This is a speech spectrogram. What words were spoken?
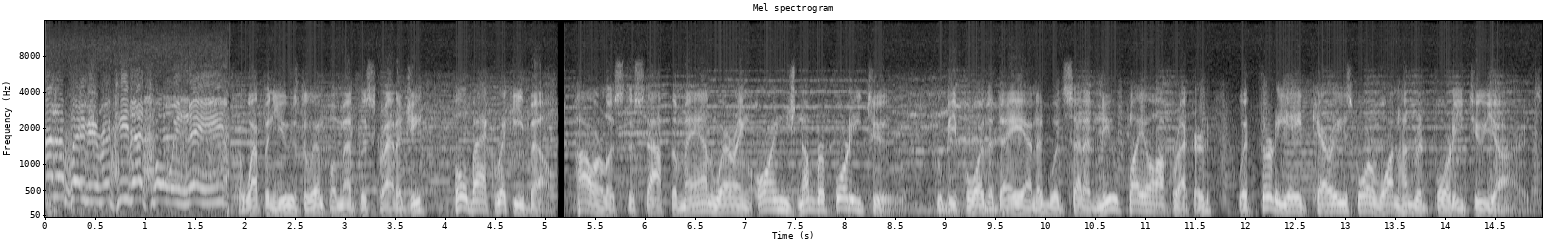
Atta baby, Ricky, that's what we need. The weapon used to implement the strategy, fullback Ricky Bell, powerless to stop the man wearing orange number 42, who before the day ended would set a new playoff record with 38 carries for 142 yards.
